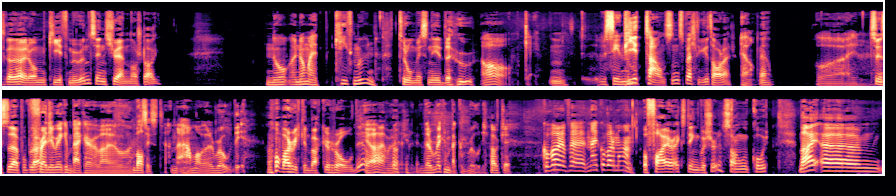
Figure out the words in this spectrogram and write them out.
skal du høre om Keith Moon sin 21-årsdag? Nå, no, må jeg Keith Moon. Trommisen i The Who. Oh, ok. Sin Pete Townsend spilte gitar der. Ja. Ja. Og eh, Syns du det er populært? Freddy Rickenbacker var jo Bassist. Nei, Han var vel roadie. Var Rickenbacker Roadie? Ja, The Rickenbacker roadie. Ok. Hva var det for Nei, hva var det med han? Og Fire Extinguisher sang kor. Nei, uh,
